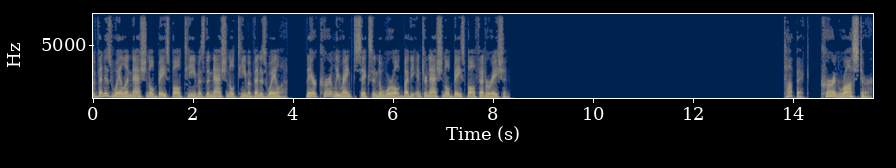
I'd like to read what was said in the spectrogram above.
The Venezuela national baseball team is the national team of Venezuela. They are currently ranked 6 in the world by the International Baseball Federation. Current roster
